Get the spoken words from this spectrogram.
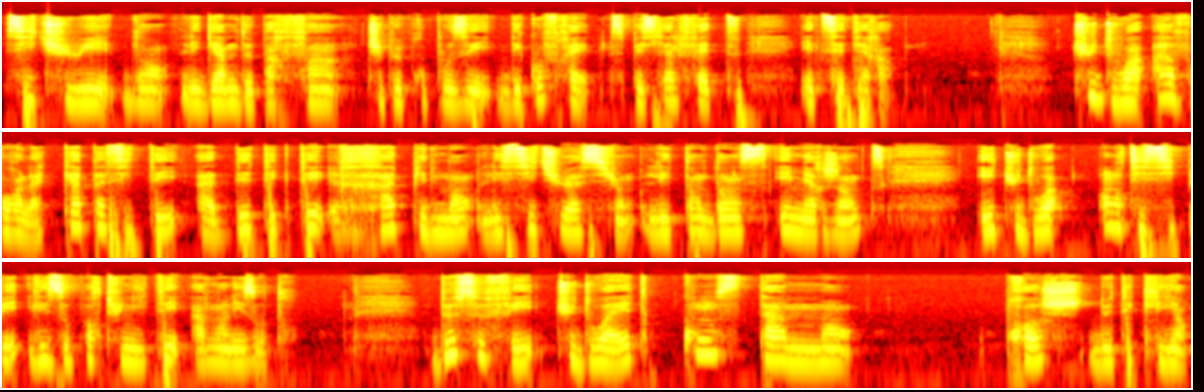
Si tu es dans les gammes de parfums, tu peux proposer des coffrets, spéciales fêtes, etc. Tu dois avoir la capacité à détecter rapidement les situations, les tendances émergentes et tu dois anticiper les opportunités avant les autres. De ce fait, tu dois être constamment proche de tes clients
